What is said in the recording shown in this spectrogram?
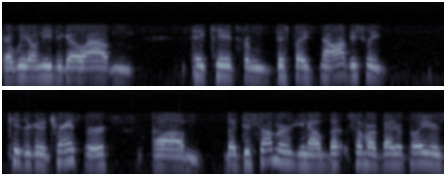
that we don't need to go out and take kids from this place. Now, obviously, kids are going to transfer. Um, but this summer, you know, but some of our better players,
